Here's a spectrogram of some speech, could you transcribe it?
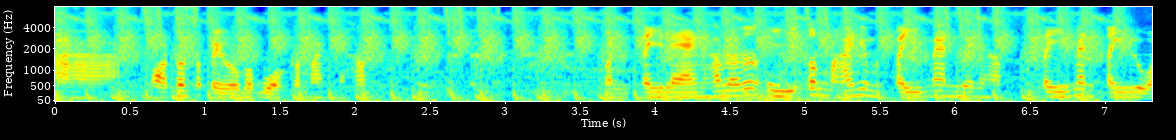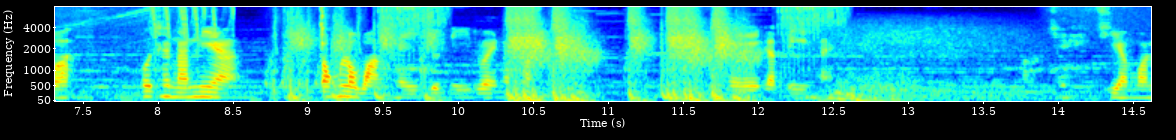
อ่าออโต้สเปลมาบวกกับมันนะครับ มันตีแรงนะครับแล้วก็ตีต้นไม้เนี่ยมันตีแม่นด้วยนะครับ ตีแม่นตีรัว เพราะฉะนั้นเนี่ยต้องระวังในจุดนี้ด้วยนะครับเอ้ก็ตีไปโอเคเคียร์มอน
